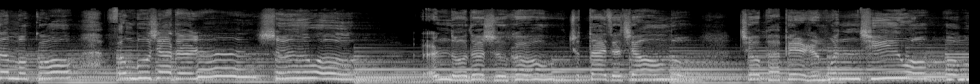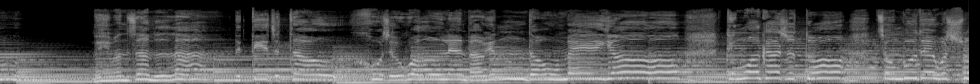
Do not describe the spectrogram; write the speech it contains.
怎么过，放不下的人是我。人多的时候就待在角落，就怕别人问起我。你们怎么了？你低着头护着我，连抱怨都没有。电话开始多，从不对我说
